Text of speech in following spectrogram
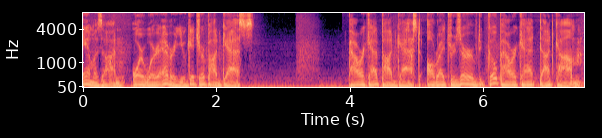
Amazon, or wherever you get your podcasts. PowerCat Podcast, all rights reserved, gopowercat.com.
